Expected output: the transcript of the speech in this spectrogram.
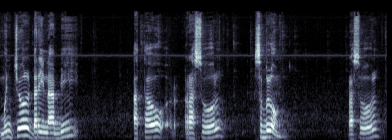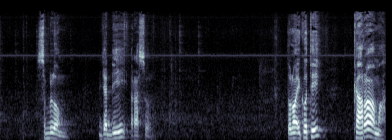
muncul dari nabi atau rasul sebelum rasul sebelum jadi rasul. Tolong ikuti karamah.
